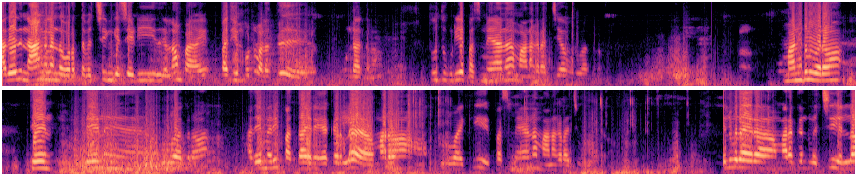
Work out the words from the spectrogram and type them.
அதே இது நாங்களும் அந்த உரத்தை வச்சு இங்கே செடி இதெல்லாம் ப பதியம் போட்டு வளர்த்து உண்டாக்குறோம். தூத்துக்குடியை பசுமையான மாநகராட்சியாக உருவாக்குறோம். மண்புழு உரம் தேன் தேன் உருவாக்குறோம். அதே மாதிரி பத்தாயிரம் ஏக்கரில் மரம் உருவாக்கி பசுமையான மாநகராட்சி உருவாக்குறோம். எழுபதாயிரம் மரக்கன்று வச்சு எல்லா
